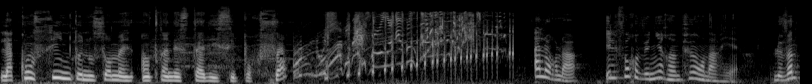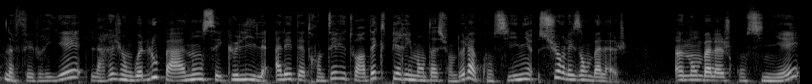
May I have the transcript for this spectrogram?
La consigne que nous sommes en train d'installer, c'est pour ça. Alors là, il faut revenir un peu en arrière. Le 29 février, la région Guadeloupe a annoncé que l'île allait être un territoire d'expérimentation de la consigne sur les emballages. Un emballage consigné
